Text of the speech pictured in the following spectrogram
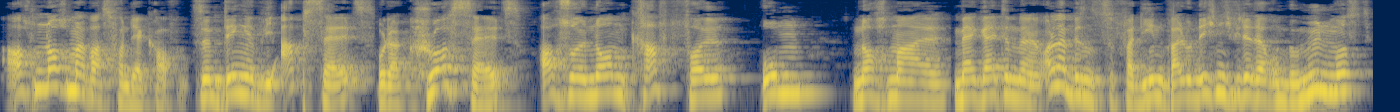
auch nochmal was von dir kaufen. Sind Dinge wie Upsells oder Cross-Sells auch so enorm kraftvoll, um nochmal mehr Geld in deinem Online-Business zu verdienen, weil du dich nicht wieder darum bemühen musst,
